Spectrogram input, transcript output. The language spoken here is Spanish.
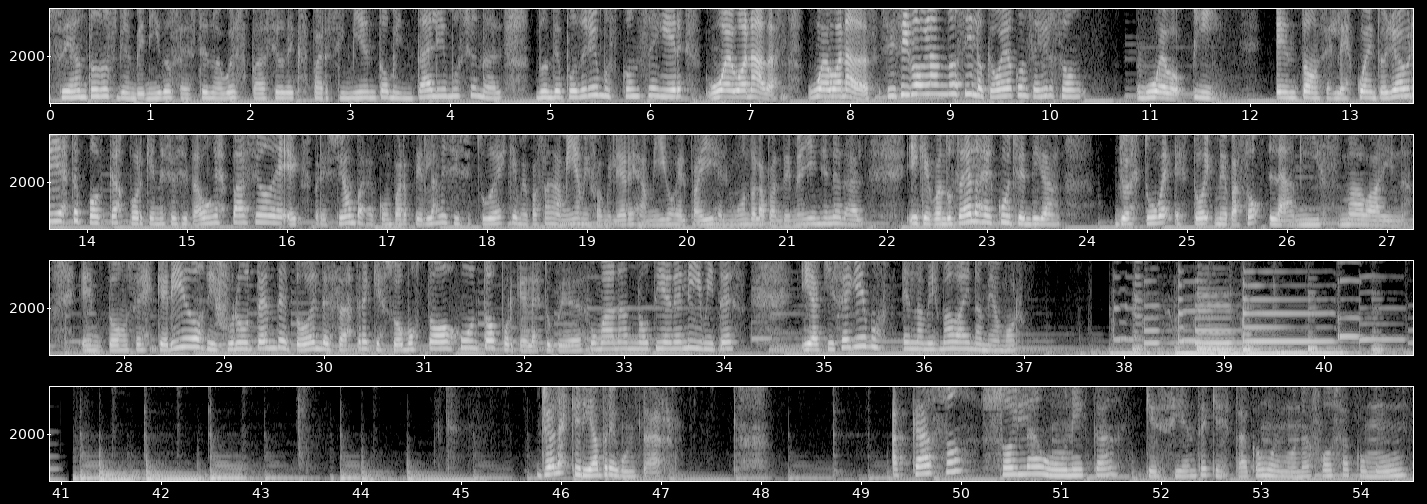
Sean todos bienvenidos a este nuevo espacio de esparcimiento mental y emocional donde podremos conseguir huevonadas, huevonadas. Si sigo hablando así, lo que voy a conseguir son huevo, pi. Entonces, les cuento, yo abrí este podcast porque necesitaba un espacio de expresión para compartir las vicisitudes que me pasan a mí, a mis familiares, amigos, el país, el mundo, la pandemia y en general, y que cuando ustedes las escuchen digan, yo estuve, estoy, me pasó la misma vaina. Entonces, queridos, disfruten de todo el desastre que somos todos juntos porque la estupidez humana no tiene límites. Y aquí seguimos en la misma vaina, mi amor. Yo les quería preguntar, ¿acaso soy la única que siente que está como en una fosa común,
